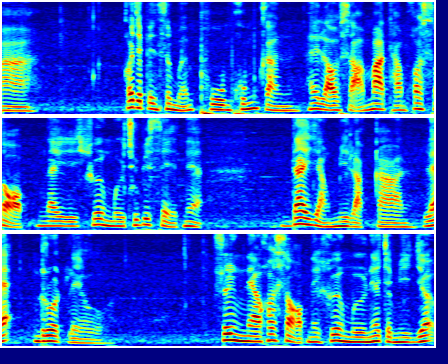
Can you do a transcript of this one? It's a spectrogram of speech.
มา ก็จะเป็นเสมือนภูมิคุ้มกัน ให้เราสามารถทำข้อสอบในเครื่องมือชุดพิเศษเนี่ยได้อย่างมีหลักการและรวดเร็ว ซึ่งแนวข้อสอบในเครื่องมือเนี่ยจะมีเยอะ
